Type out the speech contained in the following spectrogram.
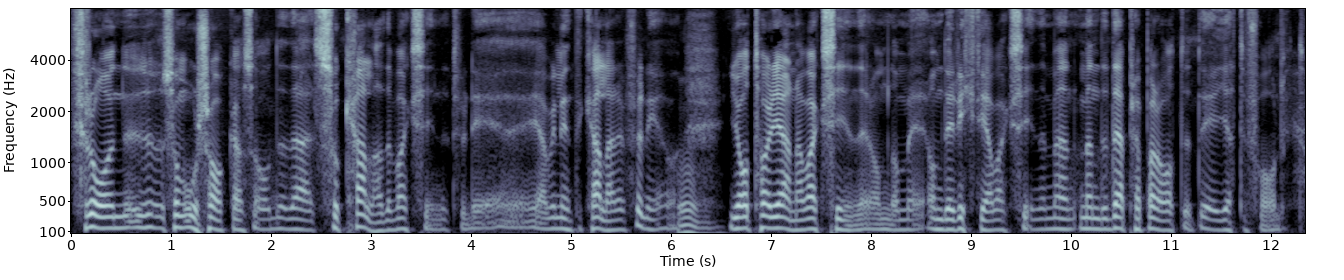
från, som orsakas av det där så kallade vaccinet. För det, jag vill inte kalla det för det. Mm. Jag tar gärna vacciner om, de är, om det är riktiga vacciner men, men det där preparatet är jättefarligt.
